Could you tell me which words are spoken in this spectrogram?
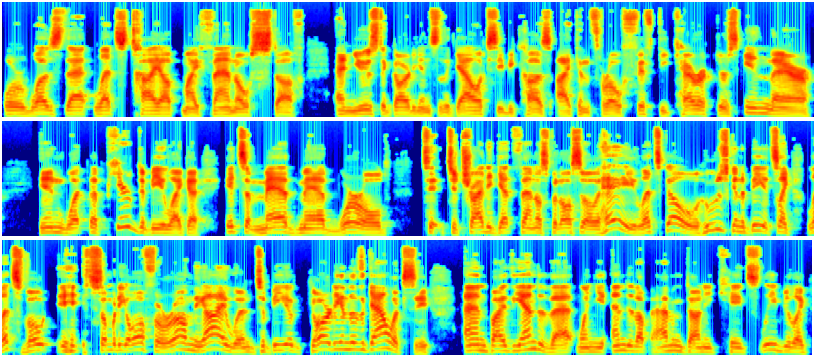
or was that let's tie up my Thanos stuff and use the Guardians of the Galaxy because I can throw 50 characters in there in what appeared to be like a it's a mad, mad world to, to try to get Thanos, but also, hey, let's go. Who's going to be? It's like, let's vote somebody off around the island to be a guardian of the galaxy. And by the end of that, when you ended up having Donny Cates leave, you're like,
